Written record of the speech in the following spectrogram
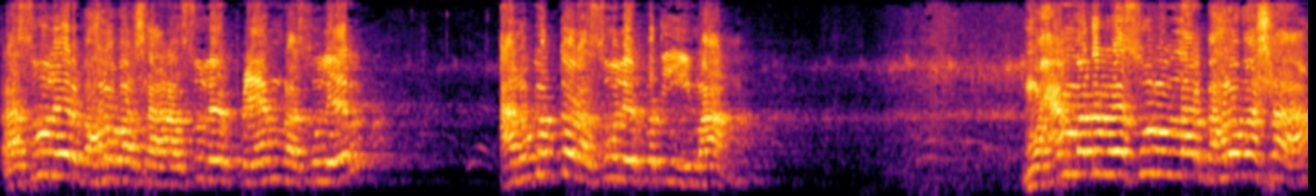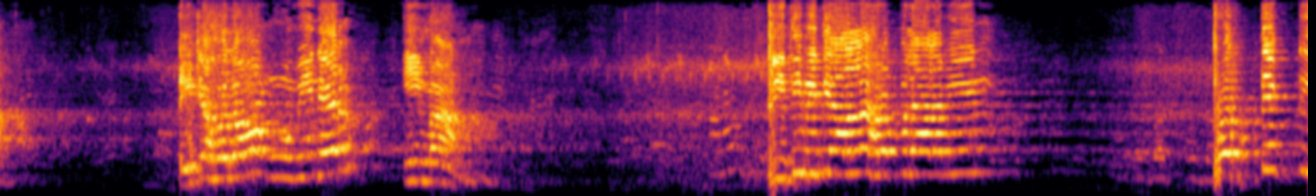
রাসূলের ভালোবাসা, রাসূলের প্রেম, রাসূলের আনুগত্য, রাসূলের প্রতি ঈমান। মুহাম্মদুর রাসূলুল্লাহর ভালোবাসা এটা হলো মুমিনের ইমান পৃথিবীতে আল্লাহ রাব্বুল আলামিন প্রত্যেকটি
